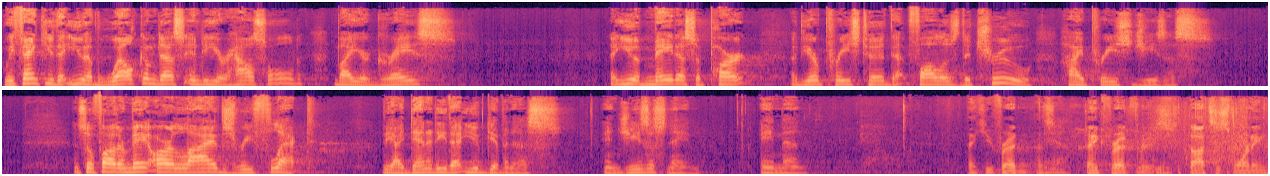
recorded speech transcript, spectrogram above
We thank you that you have welcomed us into your household by your grace, that you have made us a part of your priesthood that follows the true high priest, Jesus. And so, Father, may our lives reflect the identity that you've given us. In Jesus' name, amen. Thank you, Fred. Yeah. Thank Fred for Thank his you. thoughts this morning.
